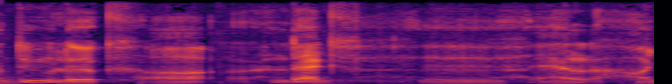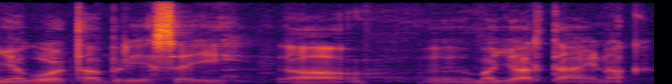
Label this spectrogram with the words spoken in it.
dűlők a legelhanyagoltabb részei a magyar tájnak.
